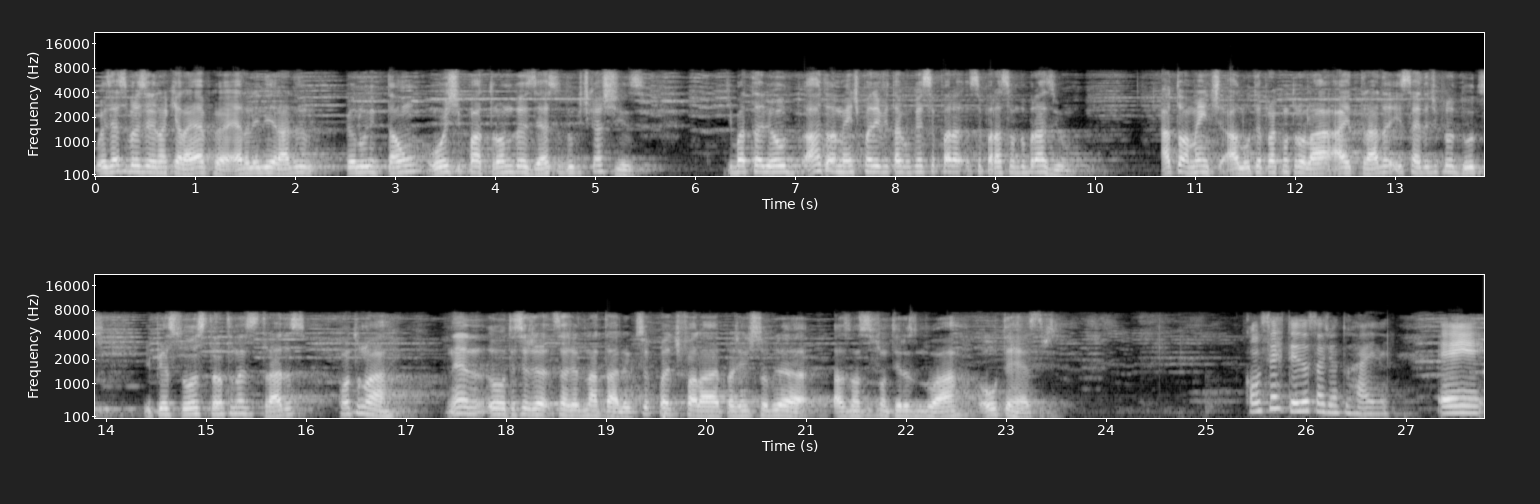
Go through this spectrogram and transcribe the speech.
o exército brasileiro naquela época era liderado pelo então, hoje patrono do exército Duque de Caxias, que batalhou arduamente para evitar qualquer separa separação do Brasil. Atualmente, a luta é para controlar a entrada e saída de produtos e pessoas tanto nas estradas quanto no ar. Né, o terceiro sargento Natália, o que você pode falar para a gente sobre a, as nossas fronteiras no ar ou terrestres? Com certeza, sargento Rainer. É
